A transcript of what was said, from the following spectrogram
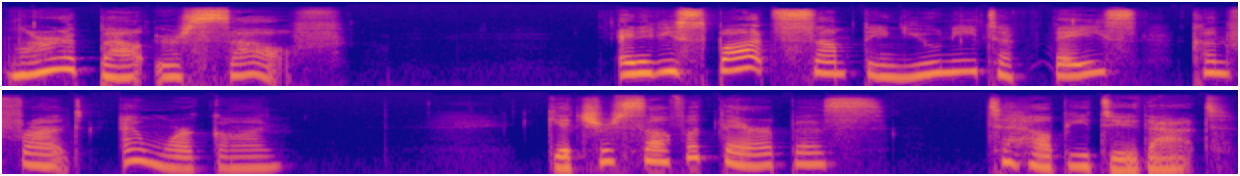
learn about yourself. And if you spot something you need to face, confront, and work on, get yourself a therapist to help you do that.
